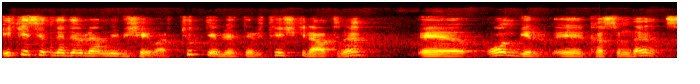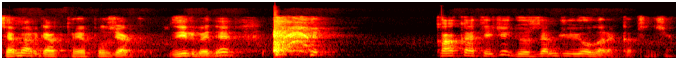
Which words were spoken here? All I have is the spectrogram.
İkisinde de önemli bir şey var. Türk Devletleri Teşkilatı'na e, 11 e, Kasım'da Semerkant'ta yapılacak zirvede KKTC gözlemci üye olarak katılacak.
